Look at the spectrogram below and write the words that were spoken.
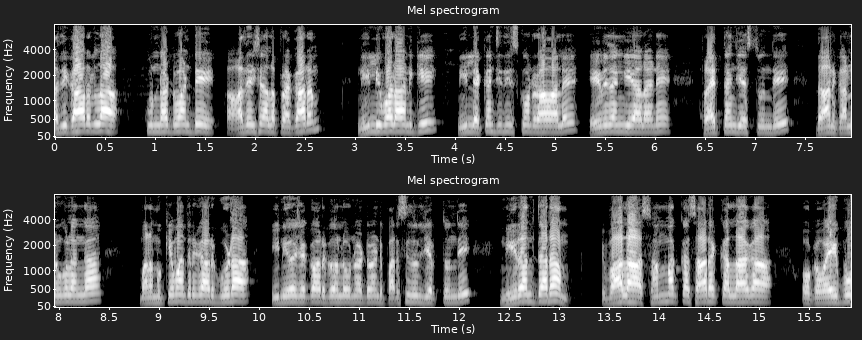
అధికారులకు ఉన్నటువంటి ఆదేశాల ప్రకారం నీళ్ళు ఇవ్వడానికి నీళ్ళు ఎక్కడి నుంచి తీసుకొని రావాలి ఏ విధంగా ఇవ్వాలనే ప్రయత్నం చేస్తుంది. దానికి అనుగుణంగా మన ముఖ్యమంత్రి గారు కూడా ఈ నియోజకవర్గంలో ఉన్నటువంటి పరిస్థితులు చెప్తుంది. నిరంతరం ఇవాళ సమ్మక్క సారక్కల్లాగా ఒకవైపు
